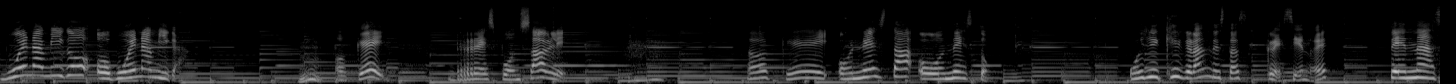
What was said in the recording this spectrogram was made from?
Buen amigo o buena amiga. Mm. Ok. Responsable. Ok. Honesta o honesto. Oye, qué grande estás creciendo, ¿eh? Tenaz.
